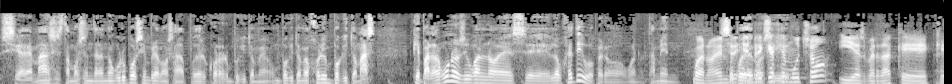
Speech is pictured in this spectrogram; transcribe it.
si además estamos entrando en grupo siempre vamos a poder correr un poquito un poquito mejor y un poquito más, que para algunos igual no es eh, el objetivo, pero bueno, también Bueno, se puede enriquece conseguir. mucho y es verdad que, que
